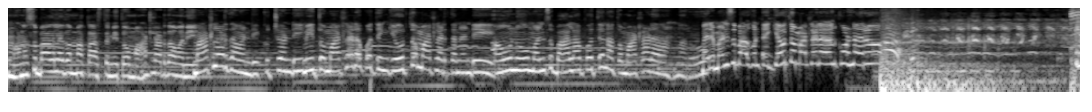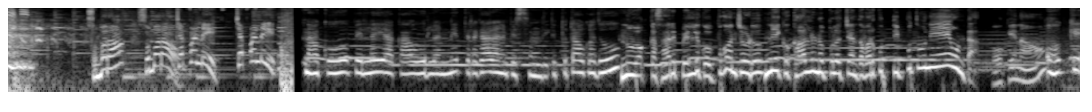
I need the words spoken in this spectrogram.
మనసు బాగలేదమ్మా కాస్త నీతో మాట్లాడదామని. మాట్లాడదామండి కూర్చోండి. మీతో మాట్లాడకపోతే ఇంకెవరితో మాట్లాడతానండి? అవును మనసు బాగాలేకపోతే నాతో మాట్లాడాలంటున్నారు మరి మనసు బాగుంటే ఇంకెవరితో మాట్లాడాలనుకుంటున్నారు? సుబ్బరా సుబ్బారావు చెప్పండి చెప్పండి. నాకు పెళ్ళయ్యాక ఊర్లన్నీ తిరగాలనిపిస్తుంది. తిప్పుతావు కదూ? నువ్వు ఒక్కసారి పెళ్ళికి ఒప్పుకొని చూడు. నీకు కాళ్ళు నొప్పులు వచ్చేంత వరకు తిప్పుతూనే ఉంటా. ఓకేనా? ఓకే.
